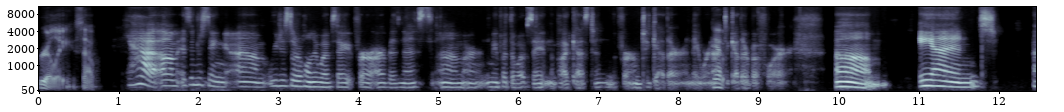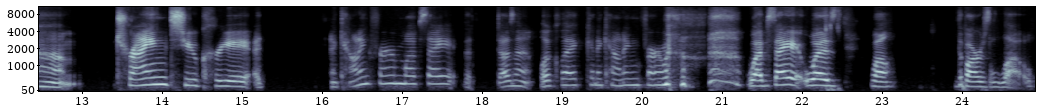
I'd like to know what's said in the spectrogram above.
really so. Yeah um, it's interesting. Um, we just did a whole new website for our business um, our, we put the website and the podcast and the firm together and they were not yep. together before. Um, and um, trying to create a accounting firm website that doesn't look like an accounting firm website was well the bar is low.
